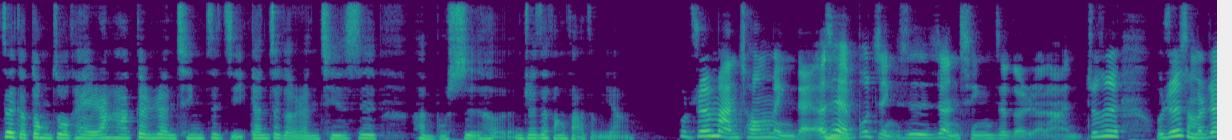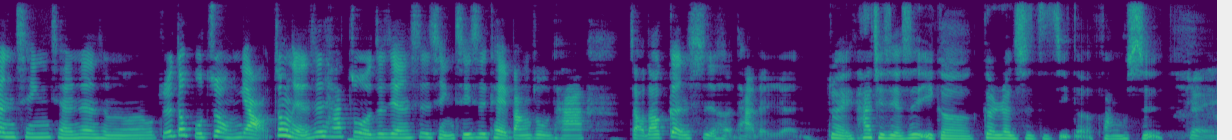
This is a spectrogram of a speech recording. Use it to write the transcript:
这个动作可以让他更认清自己跟这个人其实是很不适合的。你觉得这方法怎么样？我觉得蛮聪明的，而且不仅是认清这个人啊，嗯、就是我觉得什么认清前任什么什么，我觉得都不重要。重点是他做的这件事情，其实可以帮助他找到更适合他的人。对，他其实也是一个更认识自己的方式。对，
